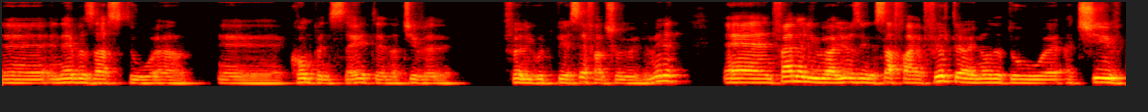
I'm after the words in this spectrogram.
uh, enables us to compensate and achieve a fairly good PSF. I'll show you in a minute. And finally, we are using a sapphire filter in order to achieve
